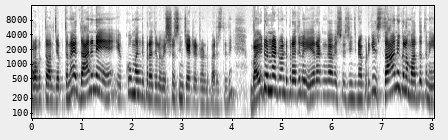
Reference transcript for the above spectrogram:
ప్రభుత్వాలు చెప్తున్నాయి దానినే ఎక్కువ మంది ప్రజలు విశ్వసించేటటువంటి పరిస్థితి. బయట ఉన్నటువంటి ప్రజలు ఏ రకంగా విశ్వసించినప్పటికీ స్థానికుల మద్దతుని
